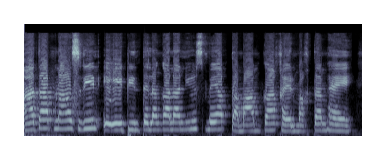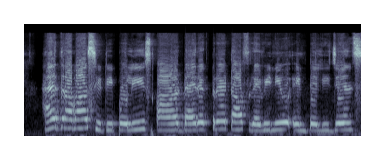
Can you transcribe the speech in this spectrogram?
आदाब नाजरीन एटीन तेलंगाना न्यूज़ में अब तमाम का खैर मकदम है। हैदराबाद सिटी पुलिस और directorate of revenue intelligence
